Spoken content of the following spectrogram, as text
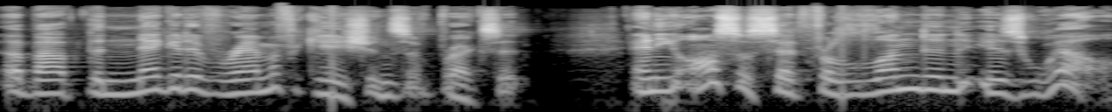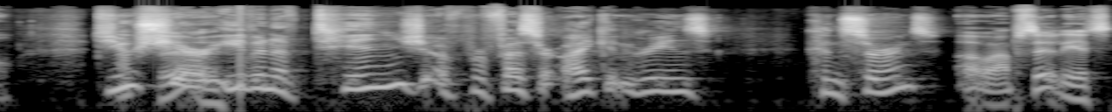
about the negative ramifications of Brexit. And he also said for London as well. Do you Absolutely. share even a tinge of Professor Eichengreen's concerns? Oh, absolutely. It's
